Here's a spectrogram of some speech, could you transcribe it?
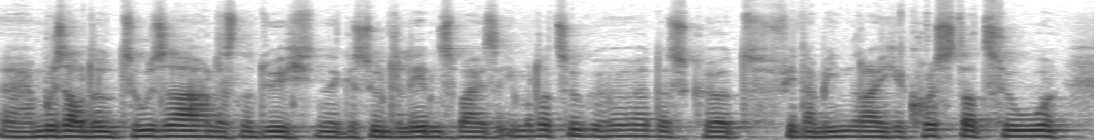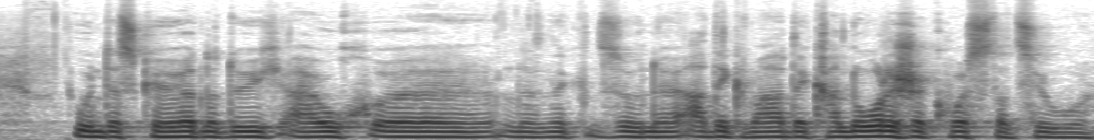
äh, muss auch dazu sagen, dass natürlich eine gesunde Lebensweise immer dazu gehört. Das gehört vitaminreiche Kost dazu. Und das gehört natürlich auch äh, so eine adäquate kalorische Kost dazu.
